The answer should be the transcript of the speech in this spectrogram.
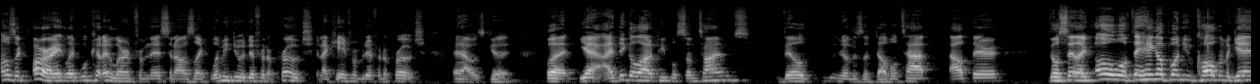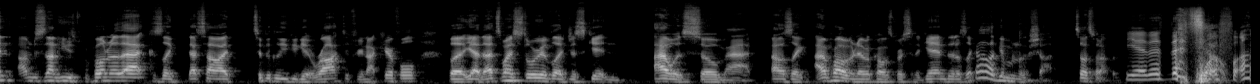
I was like, all right, like what could I learn from this? And I was like, let me do a different approach, and I came from a different approach, and that was good. But yeah, I think a lot of people sometimes they'll, you know, there's a double tap out there they'll say like, "Oh, well, if they hang up on you, call them again." I'm just not a huge proponent of that because like that's how I typically you could get rocked if you're not careful. But yeah, that's my story of like just getting. I was so mad. I was like, I'm probably never call this person again. But I was like, oh, I'll give him another shot. So that's what happened. yeah that, that's so fun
